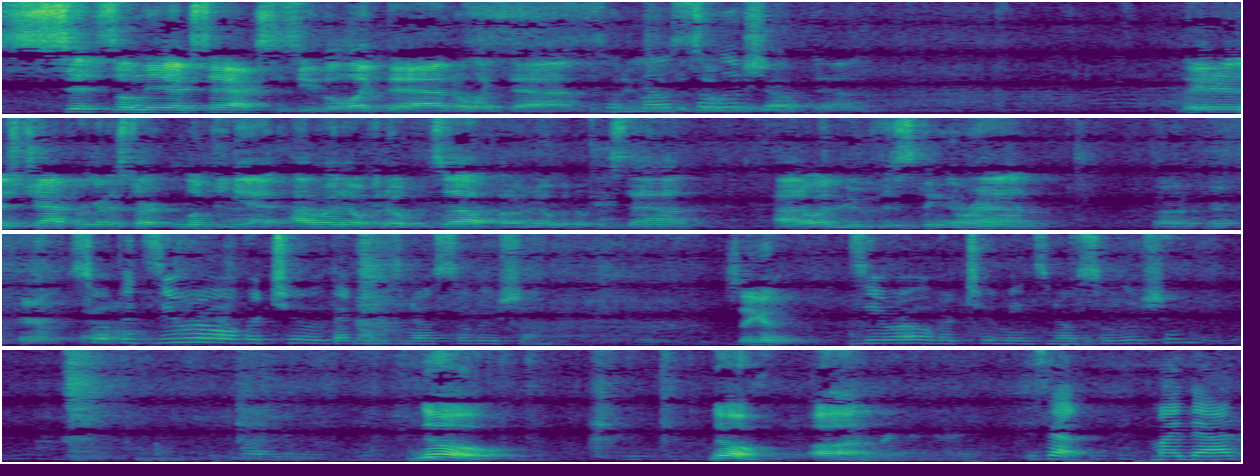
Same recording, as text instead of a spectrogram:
sits on the x-axis, either like that or like that, depending no on if it's opening up, down. Later in this chapter, we're going to start looking at how do I know if it opens up, how do I know if it opens down, how do I move this thing around. So if it's zero over two, that means no solution. Say again? Zero over two means no solution? No. No. Uh, Is that my bad?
